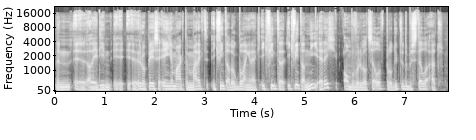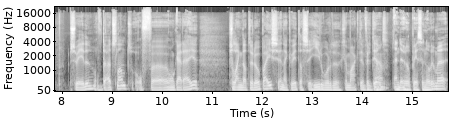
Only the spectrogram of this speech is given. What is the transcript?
En, eh, die eh, Europese eengemaakte markt, ik vind dat ook belangrijk. Ik vind dat, ik vind dat niet erg om bijvoorbeeld zelf producten te bestellen uit Zweden of Duitsland of uh, Hongarije zolang dat Europa is en dat ik weet dat ze hier worden gemaakt en verdeeld. En de Europese normen,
